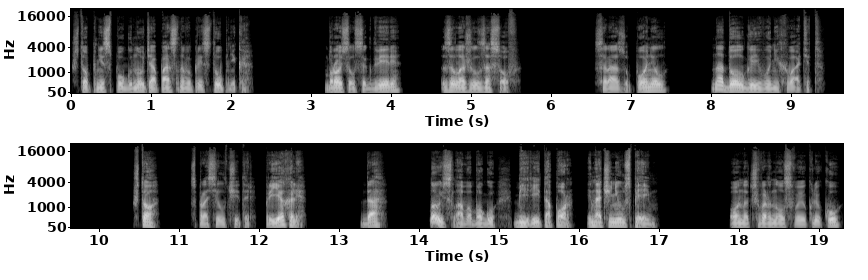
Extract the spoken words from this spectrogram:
чтоб не спугнуть опасного преступника бросился к двери, заложил засов. Сразу понял, надолго его не хватит. «Что?» — спросил читарь. «Приехали?» «Да». «Ну и слава богу, бери топор, иначе не успеем». Он отшвырнул свою клюку,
